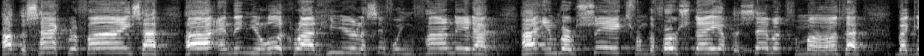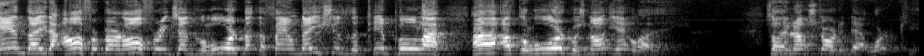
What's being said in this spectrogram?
of the sacrifice. and then you look right here, let's see if we can find it in verse 6 from the first day of the seventh month began they to offer burnt offerings unto the Lord, but the foundation of the temple uh, uh, of the Lord was not yet laid. So they've not started that work yet.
